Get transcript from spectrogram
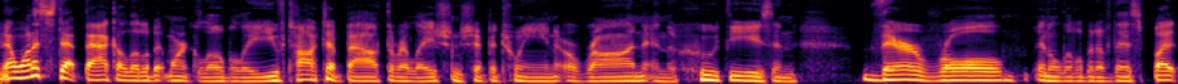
You know, I want to step back a little bit more globally. You've talked about the relationship between Iran and the Houthis and their role in a little bit of this, but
